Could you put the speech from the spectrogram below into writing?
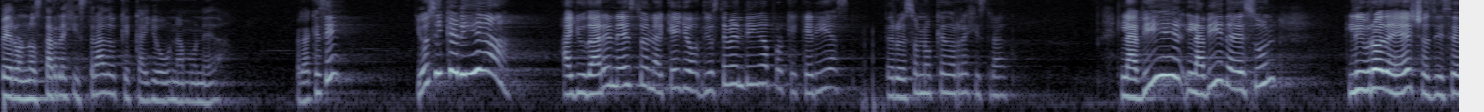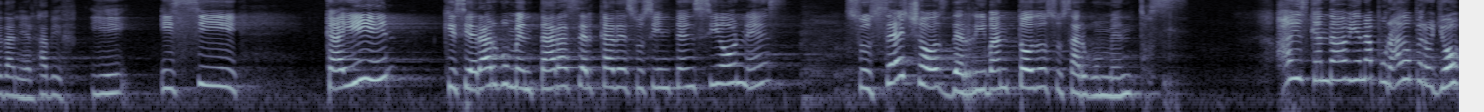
pero no está registrado que cayó una moneda. ¿Verdad que sí? Yo sí quería ayudar en esto, en aquello. Dios te bendiga porque querías, pero eso no quedó registrado. La, vida es un libro de hechos, dice Daniel Javif. Y, y si Caín quisiera argumentar acerca de sus intenciones, sus hechos derriban todos sus argumentos. Ay, es que andaba bien apurado, pero yo,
